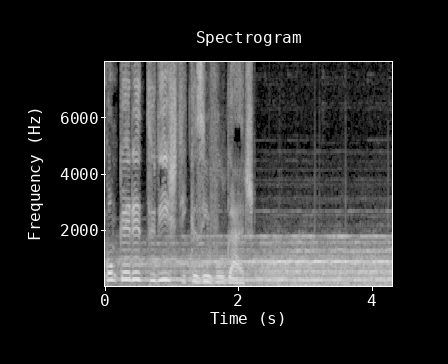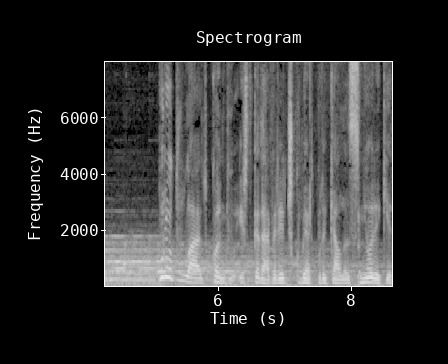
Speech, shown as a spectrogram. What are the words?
com características invulgares. Por outro lado, quando este cadáver é descoberto por aquela senhora que ia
